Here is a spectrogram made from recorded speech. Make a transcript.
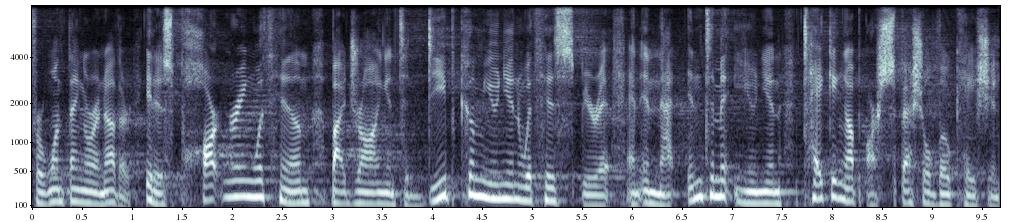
for one thing or another. It is partnering with Him by drawing into deep communion with His Spirit, and in that intimate union, taking up our special vocation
